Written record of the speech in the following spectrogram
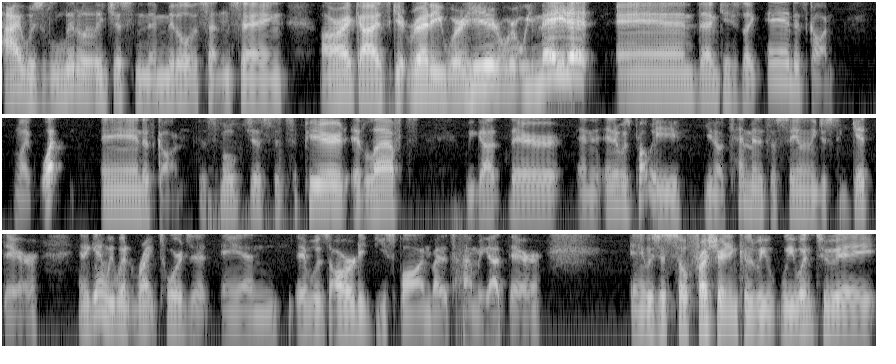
I was literally just in the middle of a sentence saying all right guys get ready. We're here. We're, we made it. And then casey's like and it's gone i'm like what? And it's gone. The smoke just disappeared. It left. We got there and, and it was probably you know 10 minutes of sailing just to get there. And again, we went right towards it, and it was already despawned by the time we got there. And it was just so frustrating because we we went to a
